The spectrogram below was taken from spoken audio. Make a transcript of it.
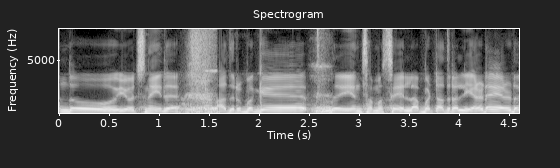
ಒಂದು ಯೋಚನೆ ಇದೆ. ಅದ್ರ ಬಗ್ಗೆ ಏನು ಸಮಸ್ಯೆ ಇಲ್ಲ. ಬಟ್ ಅದರಲ್ಲಿ ಎರಡೇ ಎರಡು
